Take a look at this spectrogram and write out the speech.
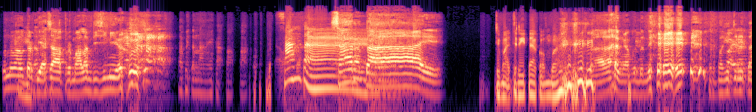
Untung aku terbiasa bermalam di sini ya. Tapi tenang ya gak apa-apa. Santai. Santai. Cuma cerita kok, Mbak. Ah, ngapunten nih. Berbagi cerita.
